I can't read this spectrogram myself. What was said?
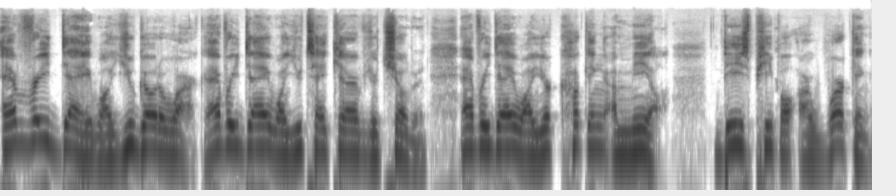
every day while you go to work, every day while you take care of your children, every day while you're cooking a meal. These people are working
